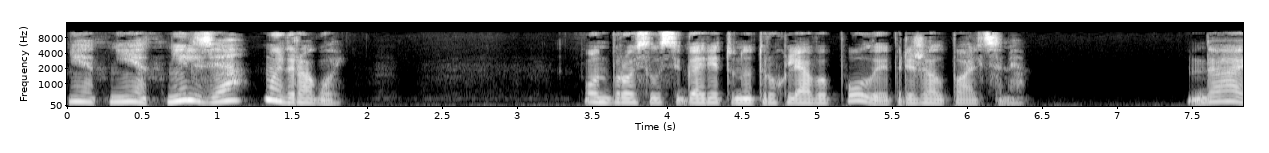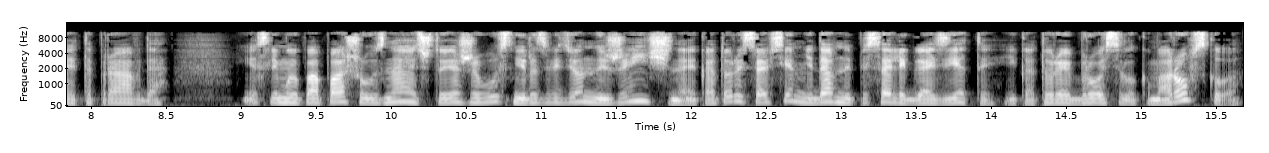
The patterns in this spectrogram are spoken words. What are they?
Нет, нет, нельзя, мой дорогой». Он бросил сигарету на трухлявый пол и прижал пальцами. «Да, это правда. Если мой папаша узнает, что я живу с неразведенной женщиной, которой совсем недавно писали газеты и которая бросила Комаровского,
